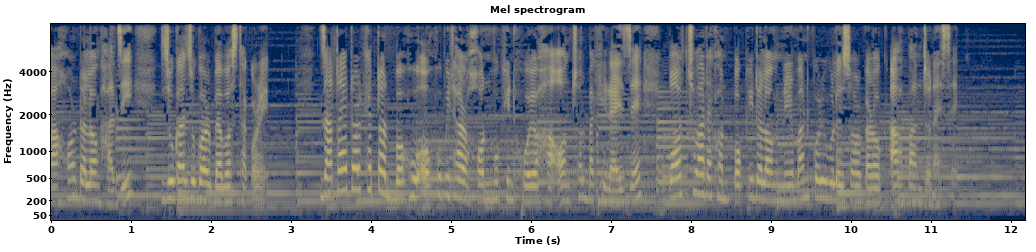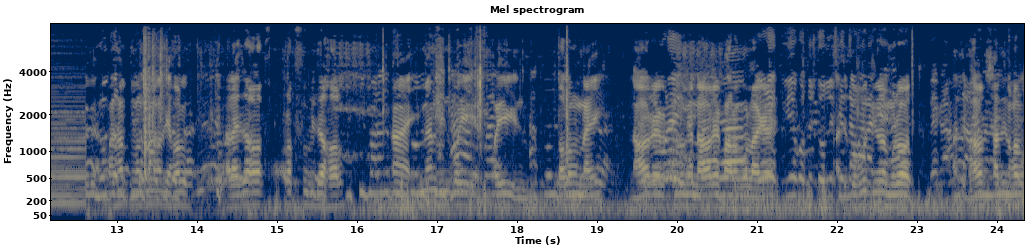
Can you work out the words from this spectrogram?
বাঁহৰ দলং সাজি যোগাযোগৰ ব্যৱস্থা কৰে। যাতায়াতৰ ক্ষেত্ৰত বহু অসুবিধাৰ সন্মুখীন হৈ অহা অঞ্চলবাসী ৰাইজে পথছোৱাত এখন পকী দলং নিৰ্মাণ কৰিবলৈ চৰকাৰক আহ্বান জনাইছে। ৰাইজৰ অলপ সুবিধা হ'ল। ইমান দিন কৰি দলং নাই। নাৱেৰে তেওঁলোকে নাৱেৰে পাৰ হ'ব লাগে। আজি বহুত দিনৰ মূৰত আজি ভাৰত স্বাধীন হ'ল।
